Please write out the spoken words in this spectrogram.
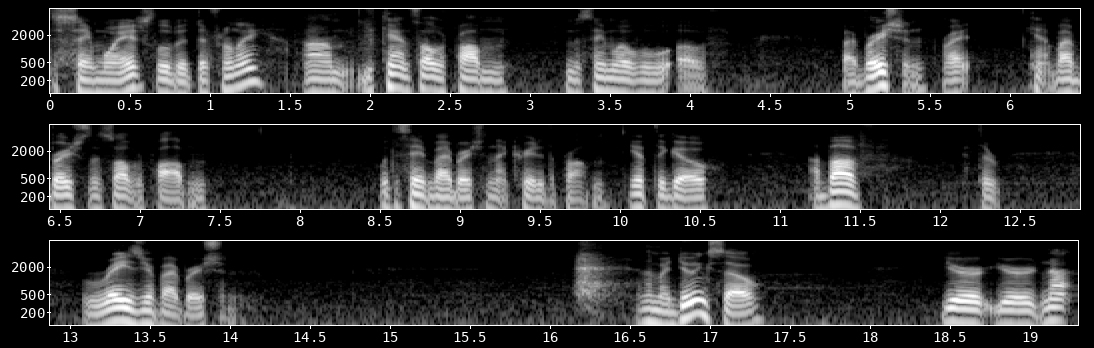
the same way, just a little bit differently. Um, you can't solve a problem from the same level of vibration, right? Can't vibrationally solve a problem with the same vibration that created the problem. You have to go above, you have to raise your vibration. And then by doing so, you're, you're not,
